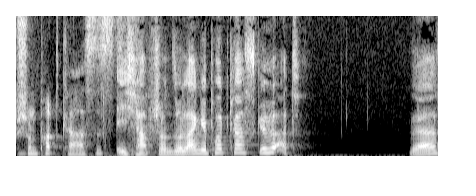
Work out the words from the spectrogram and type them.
schon podcastest, Ich habe schon so lange Podcasts gehört. Ja,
